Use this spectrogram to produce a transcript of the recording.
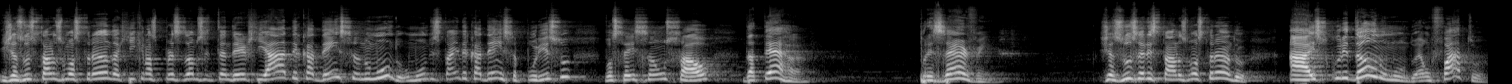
E Jesus está nos mostrando aqui que nós precisamos entender que há decadência no mundo, o mundo está em decadência, por isso vocês são o sal da terra. Preservem. Jesus ele está nos mostrando, há escuridão no mundo, é um fato.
